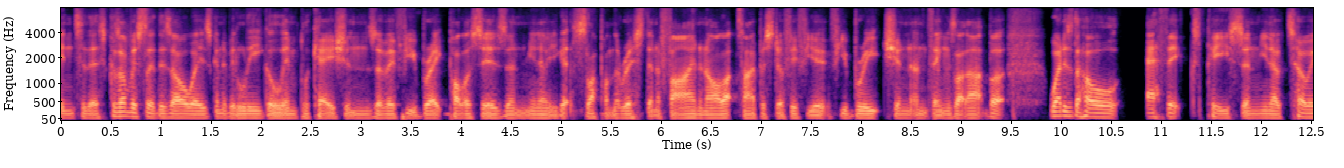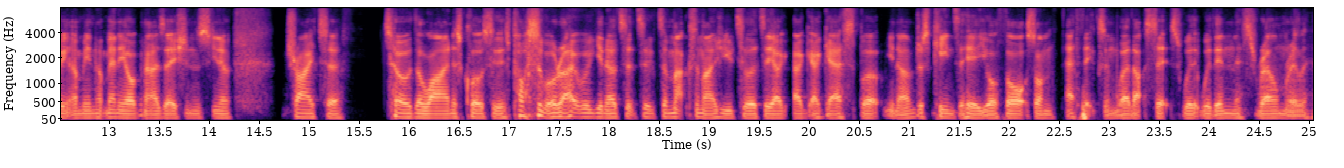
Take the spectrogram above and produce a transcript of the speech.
into this because obviously there's always going to be legal implications of if you break policies and you know you get slap on the wrist and a fine and all that type of stuff if you if you breach and, and things like that. But where does the whole ethics piece and you know toeing? I mean, many organisations you know try to toe the line as closely as possible, right? You know, to, to, to maximize utility, I, I, I, guess. But, you know, I'm just keen to hear your thoughts on ethics and where that sits with, within this realm, really.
